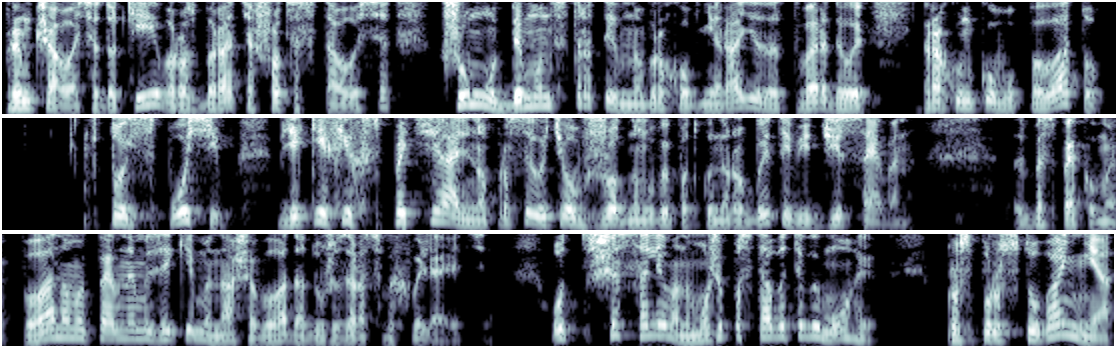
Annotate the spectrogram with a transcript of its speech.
примчалася до Києва розбиратися, що це сталося, чому демонстративно в Верховній Раді затвердили рахункову палату. В той спосіб, в яких їх спеціально просили цього в жодному випадку не робити від G7 з безпековими планами, певними, з якими наша влада дуже зараз вихваляється. От ще Саліван може поставити вимоги про спростування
